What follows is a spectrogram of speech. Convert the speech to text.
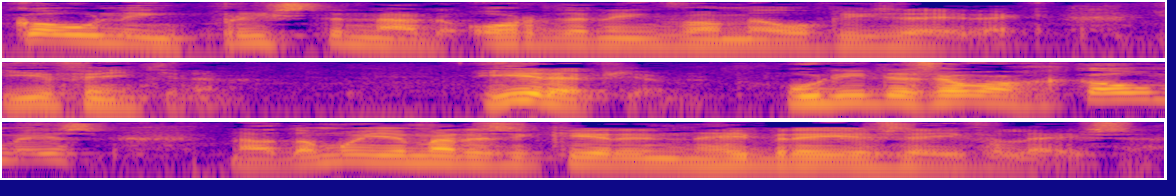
koning-priester naar de ordening van Melchizedek. Hier vind je hem. Hier heb je hem. Hoe die er zo aan gekomen is, nou dan moet je maar eens een keer in Hebreeën 7 lezen.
